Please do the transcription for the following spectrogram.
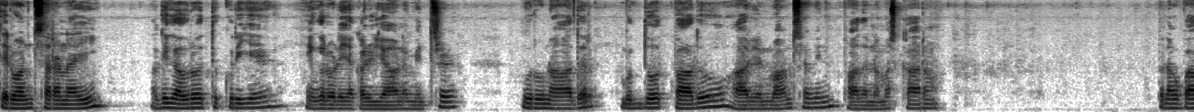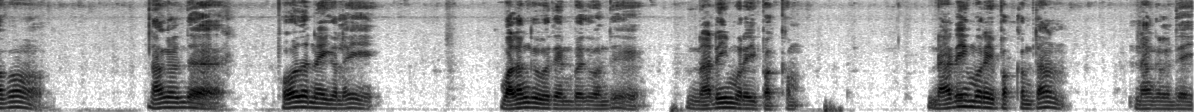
திருவன் சரணை அதி கௌரவத்துக்குரிய எங்களுடைய கல்யாண மித்ர குருநாதர் புத்தோத்பாதோ ஆரியன் மான்சவின் பாத நமஸ்காரம். இப்போ நம்ம பார்ப்போம் நாங்கள் இந்த போதனைகளை வழங்குவது என்பது வந்து நடைமுறை பக்கம். நடைமுறை பக்கம்தான் நாங்கள் இதை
